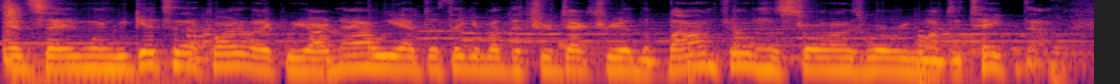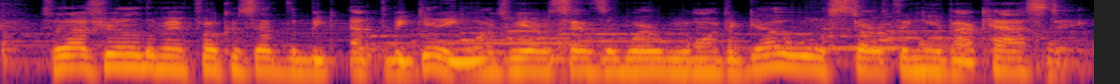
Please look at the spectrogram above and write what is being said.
and saying when we get to that point, like we are now, we have to think about the trajectory of the Bond films and storylines where we want to take them. So that's really the main focus at the be- at the beginning. Once we have a sense of where we want to go, we'll start thinking about casting.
